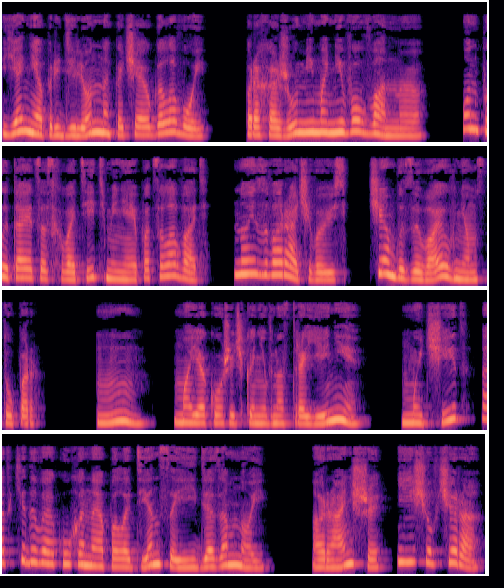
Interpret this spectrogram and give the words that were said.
я неопределенно качаю головой. Прохожу мимо него в ванную. Он пытается схватить меня и поцеловать, но изворачиваюсь, чем вызываю в нем ступор. Ммм, моя кошечка не в настроении? Мычит, откидывая кухонное полотенце и идя за мной. А раньше, еще вчера,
